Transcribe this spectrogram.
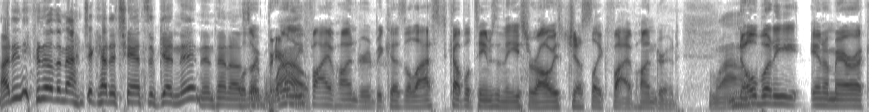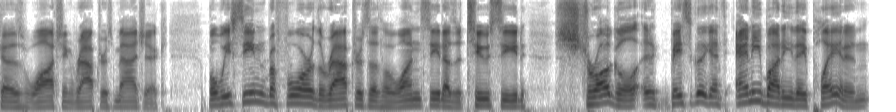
I didn't even know the Magic had a chance of getting in." And then I Well, was they're like, barely "Wow, 500 because the last couple teams in the East are always just like 500. Wow. Nobody in America is watching Raptors Magic. But we've seen before the Raptors as a one seed, as a two seed, struggle eh, basically against anybody they played in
